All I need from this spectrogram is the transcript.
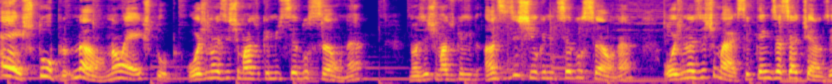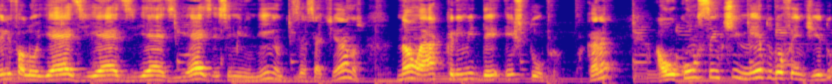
É estupro? Não, não é estupro. Hoje não existe mais o crime de sedução, né? Não existe mais o crime. Antes existia o crime de sedução, né? Hoje não existe mais. Se ele tem 17 anos, ele falou yes, yes, yes, yes, esse menininho de 17 anos, não é crime de estupro. Bacana? O consentimento do ofendido,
